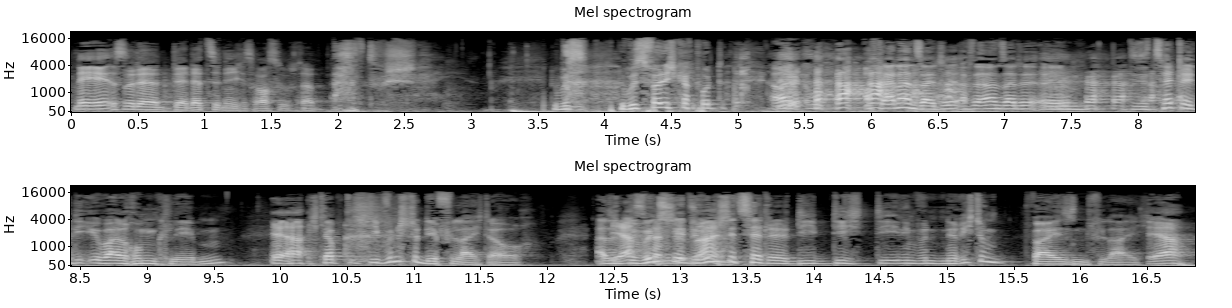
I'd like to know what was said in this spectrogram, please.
Nee, ist nur der, der letzte, den ich jetzt rausgesucht habe. Ach du Scheiße. Du bist, du bist völlig kaputt. Aber auf der anderen Seite, auf der anderen Seite, ähm, diese Zettel, die überall rumkleben, Ja. ich glaube, die, die wünschst du dir vielleicht auch. Also Ja, du wünschst dir, du wünschst dir Zettel, die, die, die in eine Richtung weisen vielleicht. Ja.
